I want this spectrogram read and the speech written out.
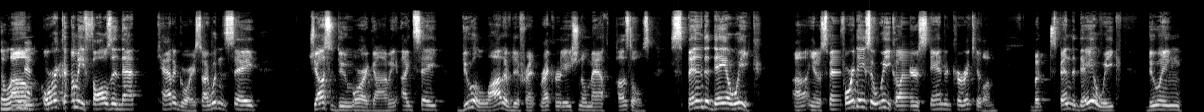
So um, origami falls in that category. So I wouldn't say just do origami. I'd say do a lot of different recreational math puzzles. Spend a day a week. Uh, you know, spend four days a week on your standard curriculum, but spend a day a week doing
